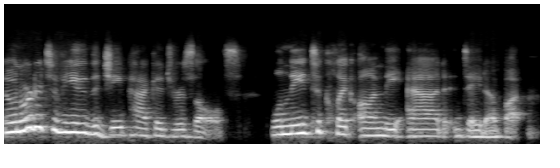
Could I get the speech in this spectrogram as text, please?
Now, in order to view the G package results, we'll need to click on the Add Data button.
